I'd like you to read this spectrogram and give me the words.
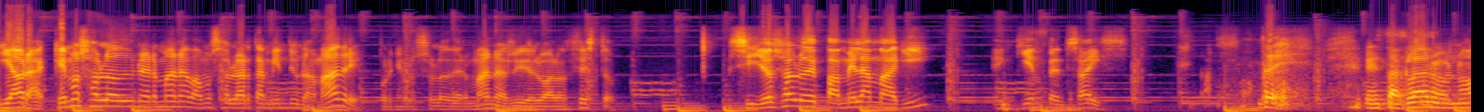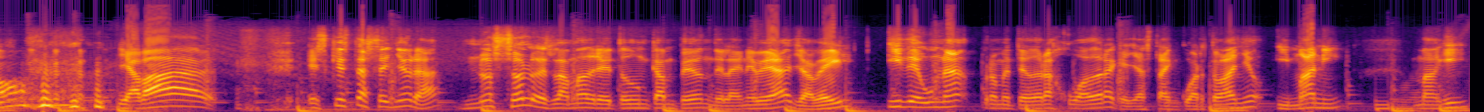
Y ahora que hemos hablado de una hermana, vamos a hablar también de una madre, porque no solo de hermanas y del baloncesto. Si yo os hablo de Pamela Magui, ¿en quién pensáis? Hombre, está claro, ¿no? Ya va. Es que esta señora no solo es la madre de todo un campeón de la NBA, Javel, y de una prometedora jugadora que ya está en cuarto año, Imani, Magui,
